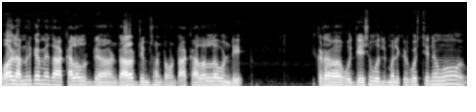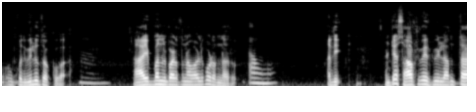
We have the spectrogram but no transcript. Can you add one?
వాళ్ళు అమెరికా మీద ఆ కళలు డాలర్ డ్రీమ్స్ అంటూ ఉంటారు. ఆ కళల్లో ఉండి ఇక్కడ దేశం వదిలి మళ్ళీ ఇక్కడికి వస్తేనేమో కొద్ది విలువ తక్కువ. ఆ ఇబ్బందులు పడుతున్న వాళ్ళు కూడా ఉన్నారు. అవును. అది అంటే సాఫ్ట్వేర్ ఫీల్డ్ అంతా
